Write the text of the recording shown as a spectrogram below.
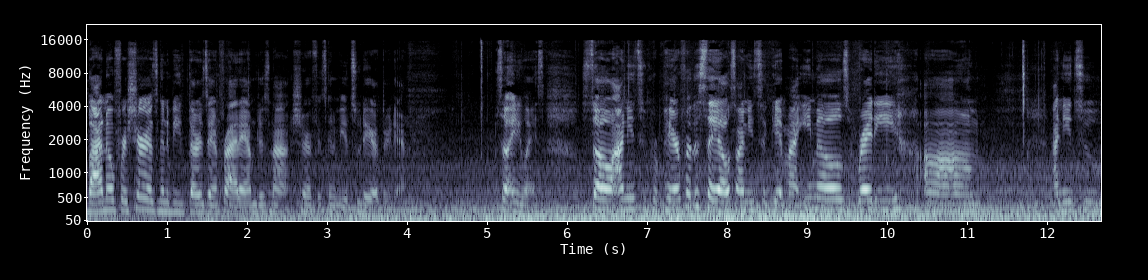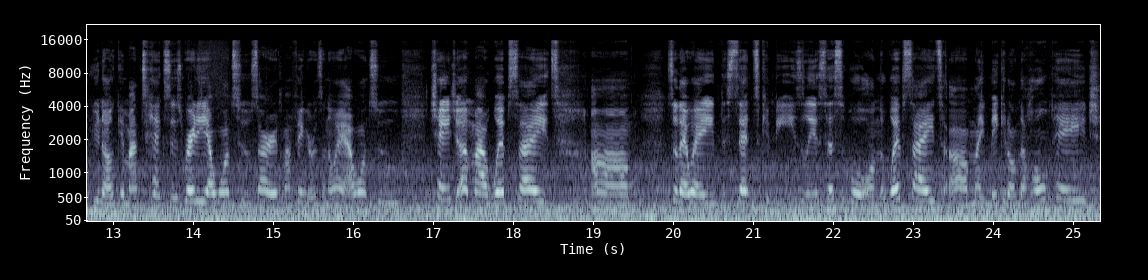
But I know for sure it's going to be Thursday and Friday. I'm just not sure if it's going to be a two-day or three-day. So anyways, so I need to prepare for the sale. So I need to get my emails ready. Um, I need to, you know, get my texts ready. I want to, sorry if my finger is in the way. I want to change up my website. Um, so that way the sets can be easily accessible on the website um, like make it on the home page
